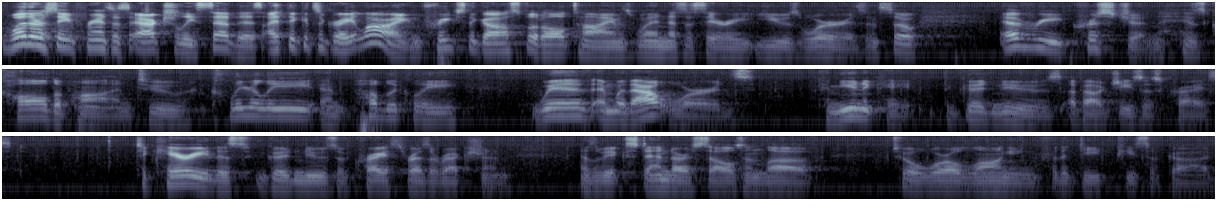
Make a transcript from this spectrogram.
Whether St. Francis actually said this, I think it's a great line. Preach the gospel at all times when necessary, use words. And so Every Christian is called upon to clearly and publicly, with and without words, communicate the good news about Jesus Christ, to carry this good news of Christ's resurrection as we extend ourselves in love to a world longing for the deep peace of God.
